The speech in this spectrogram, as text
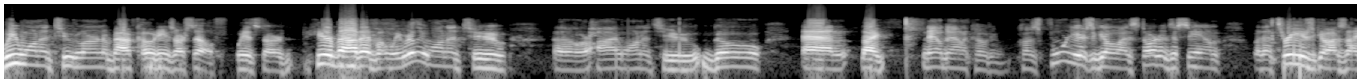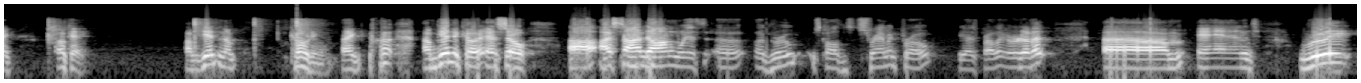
We wanted to learn about coatings ourselves. We had started to hear about it, but we really wanted to, uh, or I wanted to go and like nail down a coating. Because four years ago, I started to see them, but then three years ago, I was like, okay, I'm getting a coating. Like I'm getting a coating, and so uh, I signed on with a, a, group. It's called Ceramic Pro. You guys probably heard of it. Um, and really,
